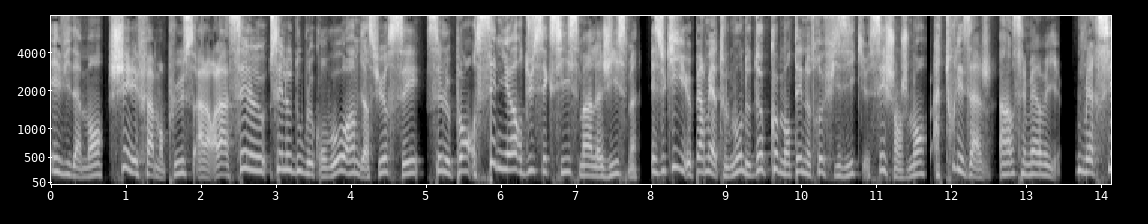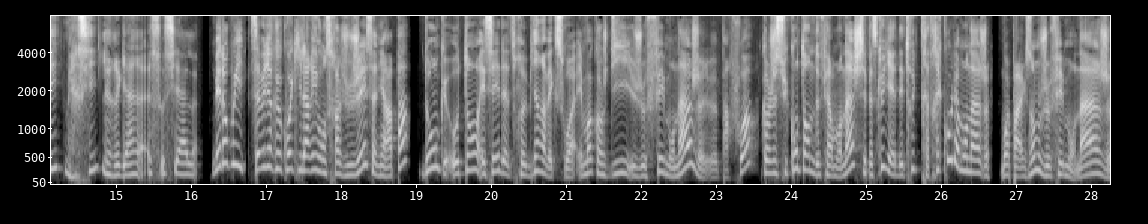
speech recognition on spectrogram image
évidemment, chez les femmes en plus. Alors là, c'est le, le double combo, hein, bien sûr. C'est, c'est le pan senior du sexisme, hein, l'agisme. Et ce qui euh, permet à tout le monde de commenter notre physique, ses changements, à tous les âges. Hein, c'est merveilleux. Merci, merci, le regard social. Mais donc oui, ça veut dire que quoi qu'il arrive, on sera jugé, ça n'ira pas. Donc autant essayer d'être bien avec soi. Et moi, quand je dis je fais mon âge, euh, parfois, quand je suis contente de faire mon âge, c'est parce qu'il y a des trucs très très cool à mon âge. Moi, par exemple, je fais mon âge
